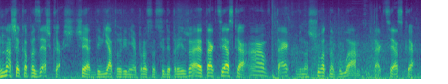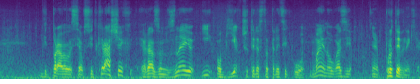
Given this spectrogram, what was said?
наша КПЗшка ще 9 рівня просто сюди приїжджає. Так, ЦСКА, а так, вона шотна була. Так, ЦСКА відправилася в світ кращих разом з нею і об'єкт 430 у маю на увазі е, противники.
